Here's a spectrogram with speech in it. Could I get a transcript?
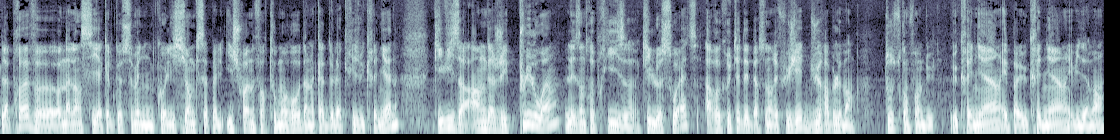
La preuve, euh, on a lancé il y a quelques semaines une coalition qui s'appelle Each One for Tomorrow dans le cadre de la crise ukrainienne, qui vise à engager plus loin les entreprises qui le souhaitent à recruter des personnes réfugiées durablement tous confondus, ukrainiens et pas ukrainiens évidemment.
